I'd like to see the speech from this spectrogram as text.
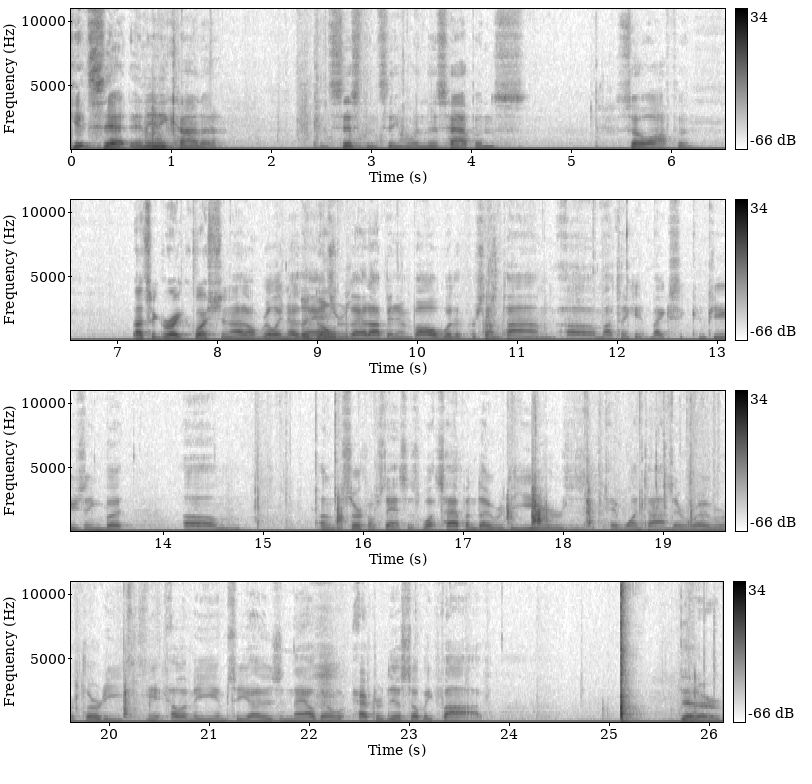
get set in any kind of consistency when this happens so often? That's a great question. I don't really know the They answer don't. to that. I've been involved with it for some time. Um, I think it makes it confusing, but, um, under the circumstances, what's happened over the years is at one time there were over thirty LME MCOs and now they'll, after this, there'll be five. That are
